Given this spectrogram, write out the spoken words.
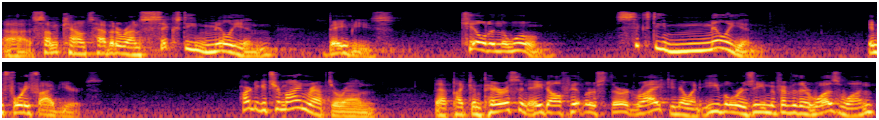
uh, some counts have it around 60 million babies killed in the womb. 60 million in 45 years. Hard to get your mind wrapped around that by comparison, Adolf Hitler's Third Reich, you know, an evil regime if ever there was one,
